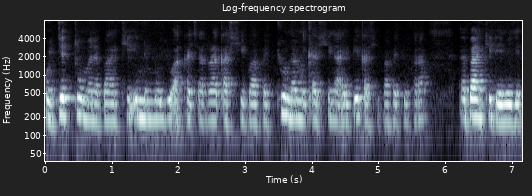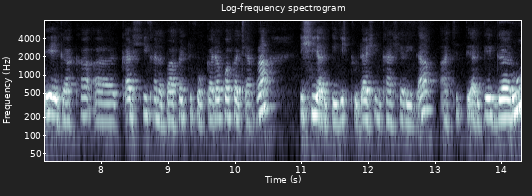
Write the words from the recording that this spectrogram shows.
hojjettuu mana baankii inni immoo akka carraa qarshii baafachuu naa ergee qarshii baafachuu karaa baankii deemee jedhee egaa akka qarshii kana baafachuuf waggaa dhaqu akka carraa ishii arge jechuudha. Ishiin kaasheriidha achitti argee garuu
